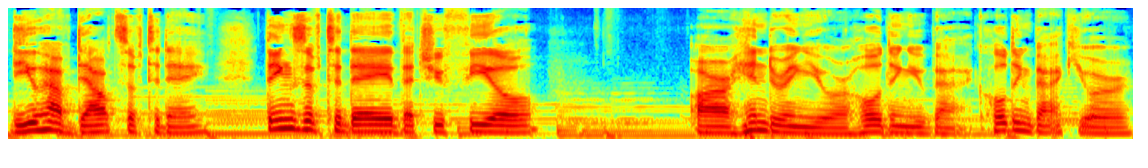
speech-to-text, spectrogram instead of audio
Do you have doubts of today? Things of today that you feel are hindering you or holding you back, holding back your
